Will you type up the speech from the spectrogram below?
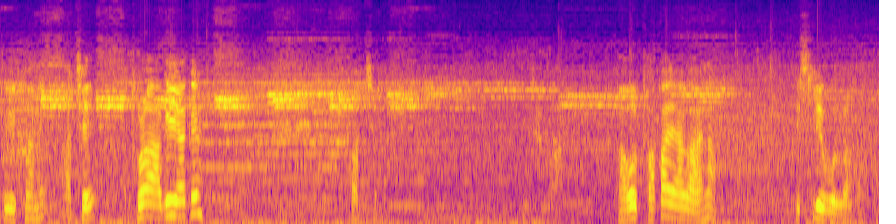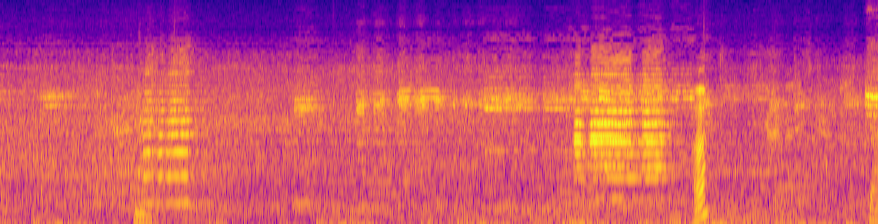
तो এখানে আছে थोड़ा आगे जाके अच्छा हाँ वो फका जगह है ना इसलिए बोल रहा था क्या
